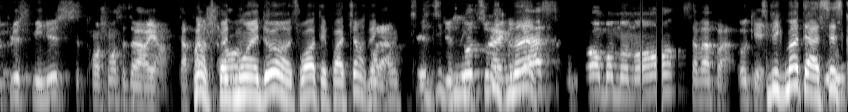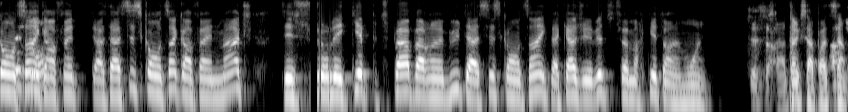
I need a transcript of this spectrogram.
le plus-minus, franchement, ça ne sert à rien. T'as pas non, de tu peux être moins deux un soir, tu n'as pas de chance. Voilà. Fait que, Tu, sautes sur la glace, pas au bon moment, ça va pas. OK. Typiquement, tu es à Sur 6 une contre 5 saison- en fin, à 6 contre 5 en fin de match. Tu es sur l'équipe, tu perds par un but, tu es à 6 contre 5, la cage est vide, tu te fais marquer, tu as un moins. C'est ça. Que ça n'a pas de sens.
